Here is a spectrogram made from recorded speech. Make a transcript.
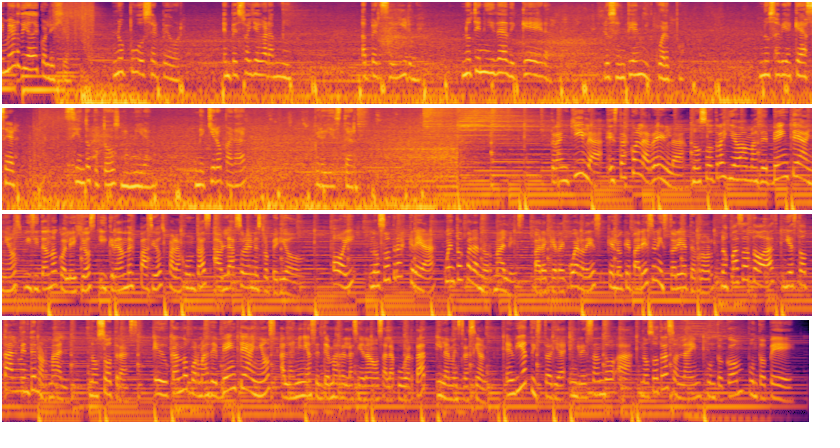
primer día de colegio. No pudo ser peor. Empezó a llegar a mí, a perseguirme. No tenía idea de qué era. Lo sentía en mi cuerpo. No sabía qué hacer. Siento que todos me miran. Me quiero parar, pero ya es tarde. Tranquila, estás con la regla. Nosotras lleva más de 20 años visitando colegios y creando espacios para juntas hablar sobre nuestro periodo. Hoy, Nosotras crea cuentos paranormales para que recuerdes que lo que parece una historia de terror nos pasa a todas y es totalmente normal. Nosotras, educando por más de 20 años a las niñas en temas relacionados a la pubertad y la menstruación. Envía tu historia ingresando a nosotrasonline.com.pe.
